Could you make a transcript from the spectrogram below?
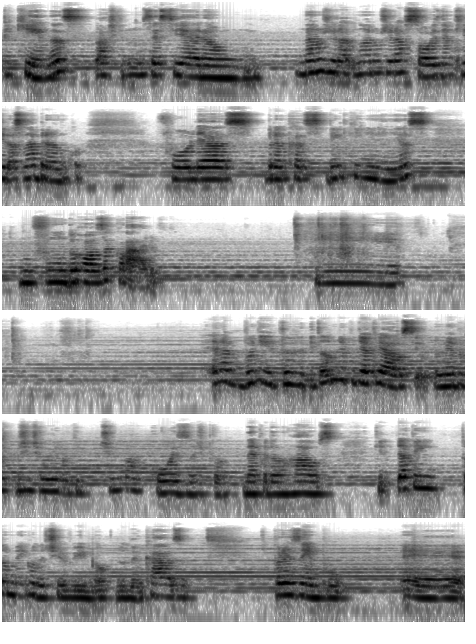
pequenas, acho que não sei se eram não eram, gira, não eram girassóis, né? Que girassol é branco. Folhas brancas bem pequenininhas, no fundo rosa claro. E era bonito. E todo mundo podia criar o seu. Eu lembro, gente, eu lembro que tinha uma coisa, tipo, na época da Lan House, que já tem também quando eu tive meu período em casa. Que, por exemplo, é,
